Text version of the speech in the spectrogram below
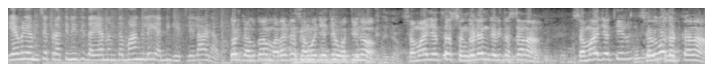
यावेळी आमचे प्रतिनिधी दयानंद मांगले यांनी घेतलेला आढावा. तालुका मराठा समाजाच्या वतीनं समाजाचं संघटन करीत असताना समाजातील सर्व घटकांना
